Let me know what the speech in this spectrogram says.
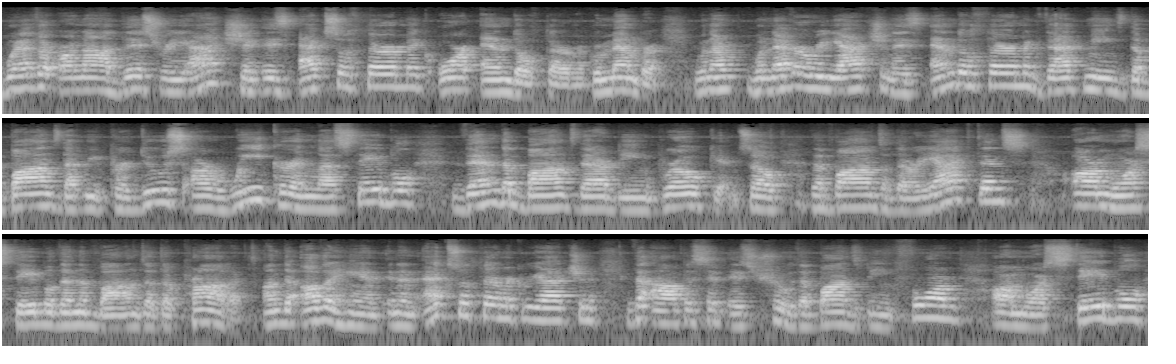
whether or not this reaction is exothermic or endothermic. Remember, whenever a reaction is endothermic, that means the bonds that we produce are weaker and less stable than the bonds that are being broken. So the bonds of the reactants are more stable than the bonds of the product. On the other hand, in an exothermic reaction, the opposite is true. The bonds being formed are more stable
